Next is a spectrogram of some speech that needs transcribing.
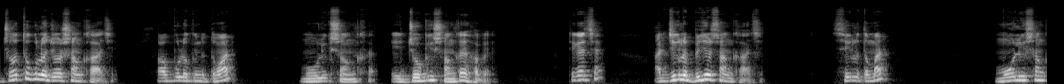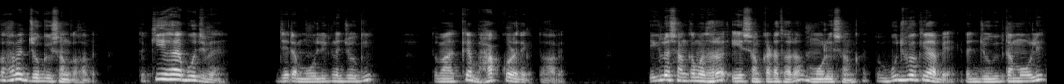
যতগুলো জোড় সংখ্যা আছে, সবগুলো কিন্তু তোমার মৌলিক সংখ্যা, এই যৌগিক সংখ্যাই হবে। ঠিক আছে? আর যেগুলো বিজোড় সংখ্যা আছে, সেগুলো তোমার মৌলিক সংখ্যা হবে, যৌগিক সংখ্যা হবে। তো কীভাবে বুঝবে? যে এটা মৌলিক না যৌগিক, তোমাকে ভাগ করে দেখতে হবে। এগুলো সংখ্যা ধরো, এই সংখ্যাটা ধরো, মৌলিক সংখ্যা। তো বুঝব কী হবে? এটা যৌগিকটা মৌলিক।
